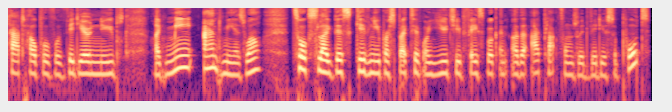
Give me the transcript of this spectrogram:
chat helpful for video noobs like me and me as well. Talks like this give new perspective on YouTube, Facebook, and other ad platforms with video support."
